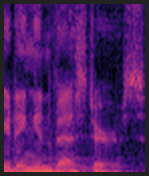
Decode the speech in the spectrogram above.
educating investors.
